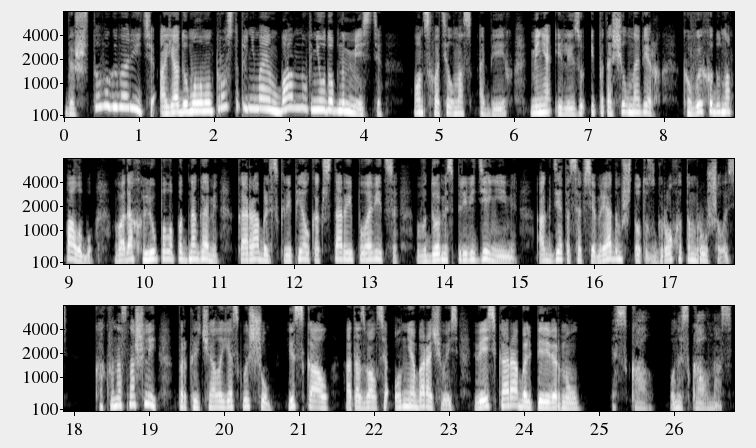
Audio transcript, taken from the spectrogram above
«Да что вы говорите? А я думала, мы просто принимаем ванну в неудобном месте». Он схватил нас обеих, меня и Лизу, и потащил наверх, к выходу на палубу. Вода хлюпала под ногами, корабль скрипел, как старые половицы, в доме с привидениями, а где-то совсем рядом что-то с грохотом рушилось. «Как вы нас нашли?» — прокричала я сквозь шум. «Искал», — отозвался он, не оборачиваясь. «Весь корабль перевернул». «Искал, он искал нас»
